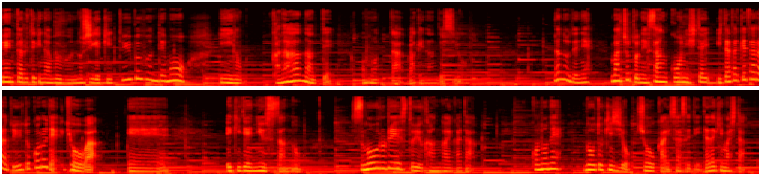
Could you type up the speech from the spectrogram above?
メンタル的な部分の刺激という部分でもいいのかななんて思ったわけなんですよ。なのでねまあちょっとね参考にしていただけたらというところで今日は、えー、駅伝ニュースさんのスモールレースという考え方このねノート記事を紹介させていただきましたまた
